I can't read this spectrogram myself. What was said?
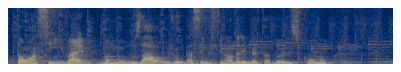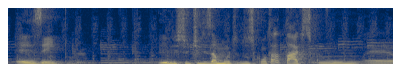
tão assim. Vai, vamos usar o jogo da semifinal da Libertadores como exemplo. Ele se utiliza muito dos contra-ataques, com é,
